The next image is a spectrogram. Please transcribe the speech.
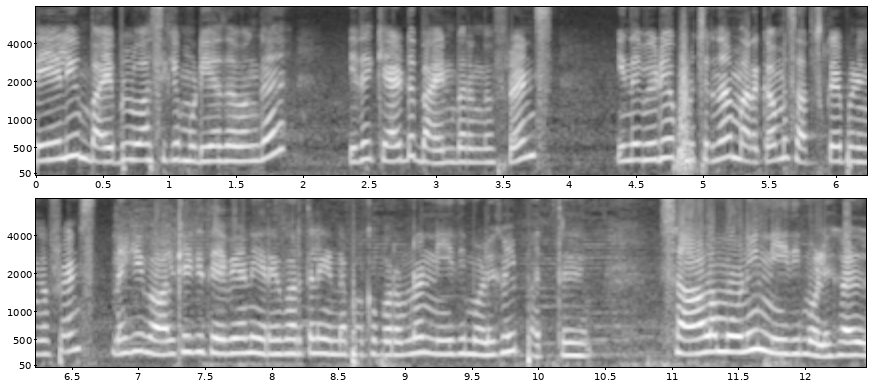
டெய்லியும் பைபிள் வாசிக்க முடியாதவங்க இதை கேட்டு பயன்பெறுங்க ஃப்ரெண்ட்ஸ் இந்த வீடியோ பிடிச்சிருந்தா மறக்காமல் சப்ஸ்கிரைப் பண்ணுங்கள் ஃப்ரெண்ட்ஸ் இன்னைக்கு வாழ்க்கைக்கு தேவையான இறைவாரத்தில் என்ன பார்க்க போகிறோம்னா நீதிமொழிகள் பத்து. சாலமோனின் நீதிமொழிகள்.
